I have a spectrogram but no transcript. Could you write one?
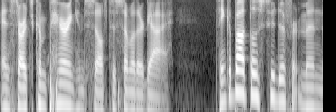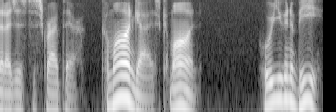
and starts comparing himself to some other guy. Think about those two different men that I just described there. Come on, guys, come on. Who are you going to be?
